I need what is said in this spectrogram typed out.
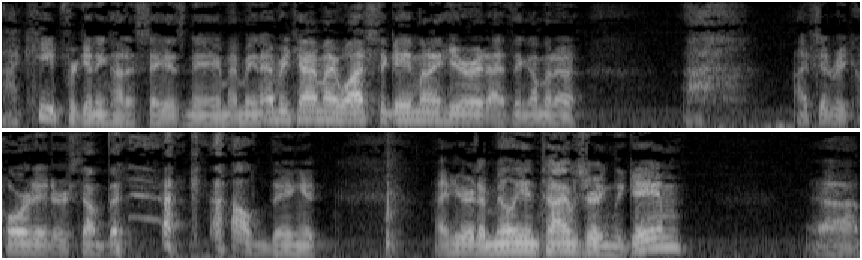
I keep forgetting how to say his name. I mean, every time I watch the game and I hear it, I think I'm gonna. Uh, I should record it or something. oh, dang it! I hear it a million times during the game. Uh,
